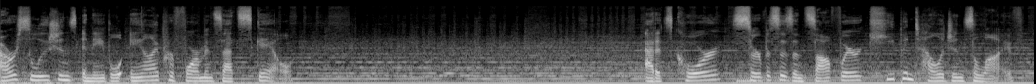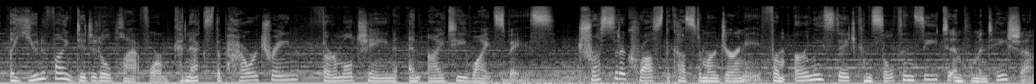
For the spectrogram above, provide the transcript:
our solutions enable AI performance at scale. At its core, services and software keep intelligence alive. A unified digital platform connects the powertrain, thermal chain, and IT white space. Trusted across the customer journey from early stage consultancy to implementation,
